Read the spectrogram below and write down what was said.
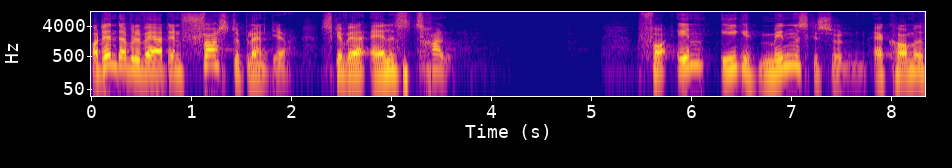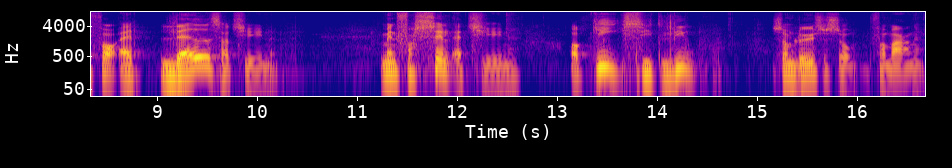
Og den, der vil være den første blandt jer, skal være alles træl. For end ikke menneskesønnen er kommet for at lade sig tjene, men for selv at tjene og give sit liv som løsesum for mange.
